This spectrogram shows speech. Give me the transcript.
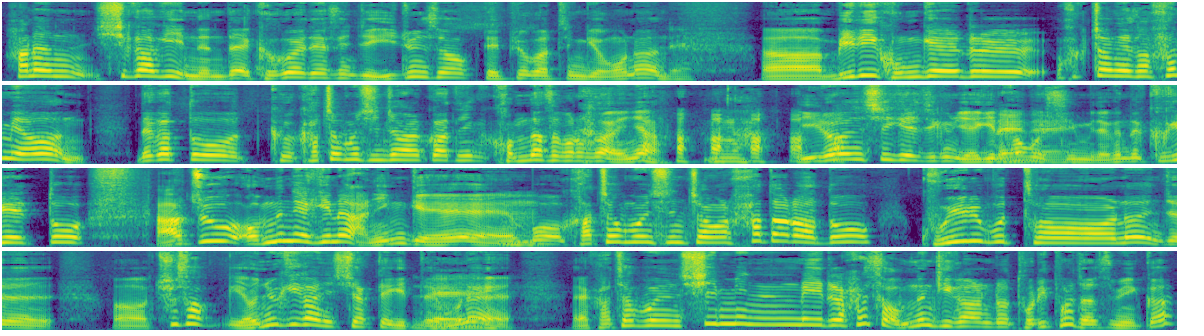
하는 시각이 있는데 그거에 대해서 이제 이준석 대표 같은 경우는 네. 어, 미리 공개를 확정해서 하면 내가 또 그 가처분 신청할 것 같으니까 겁나서 그런 거 아니냐. 이런 식의 지금 얘기를. 하고 있습니다. 근데 그게 또 아주 없는 얘기는 아닌 게뭐 음. 뭐 가처분 신청을 하더라도 9일부터는 이제 어, 추석 연휴 기간이 시작되기 때문에 네. 예, 가처분 심리를 할 수 없는 기간으로 돌입하지 않습니까?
